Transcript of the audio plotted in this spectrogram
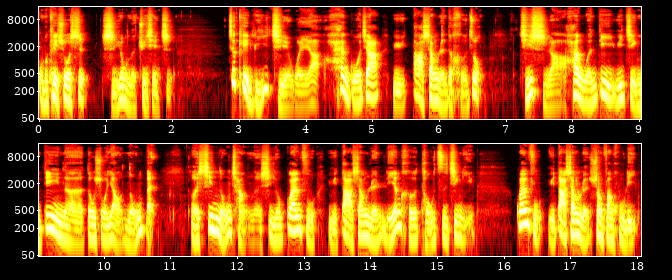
我们可以说是使用了郡县制，这可以理解为啊汉国家与大商人的合作，即使啊汉文帝与景帝呢都说要农本，而新农场呢是由官府与大商人联合投资经营，官府与大商人双方互利。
